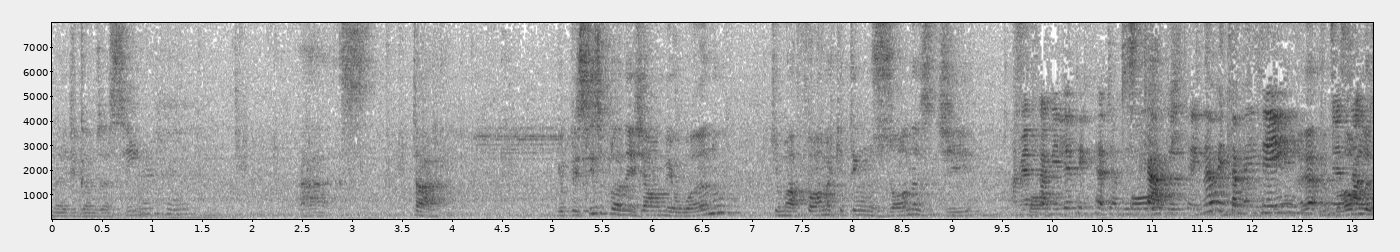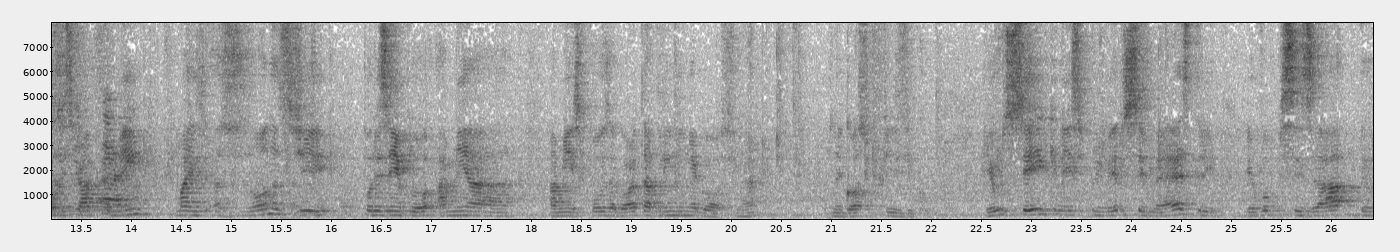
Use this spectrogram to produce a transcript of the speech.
né, digamos assim, uhum. ah, tá, eu preciso planejar o meu ano de uma forma que tenha zonas de a minha família tem que estar de acordo. Tem... Não, e também tem. É, válvulas de escape também, mas as zonas de, por exemplo, a minha, a minha esposa agora está abrindo um negócio, né? Um negócio físico. Eu sei que nesse primeiro semestre eu vou precisar, eu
